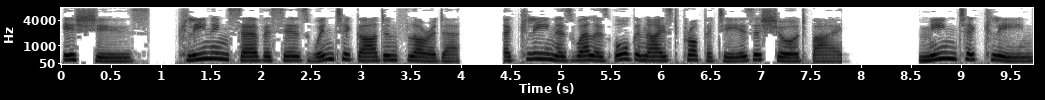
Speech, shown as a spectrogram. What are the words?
issues. Cleaning Services Winter Garden Florida. A clean as well as organized property is assured by Mean to clean.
